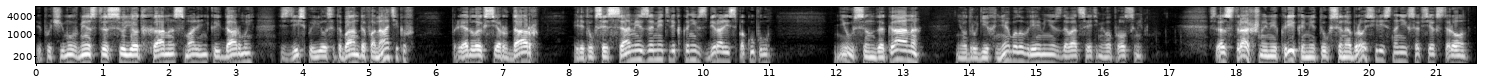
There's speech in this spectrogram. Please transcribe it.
И почему вместо Суйот-хана с маленькой Дармой здесь появилась эта банда фанатиков? Предал их Сердар, или туксы сами заметили, как они взбирались по куполу? Ни у Сандакана, ни у других не было времени задаваться этими вопросами. Со страшными криками туксы набросились на них со всех сторон —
